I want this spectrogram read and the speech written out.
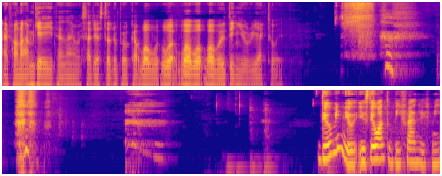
I found out I'm gay. Then I suggested to broke up. What would what what what, what would you think you react to it? do you mean you you still want to be friends with me?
